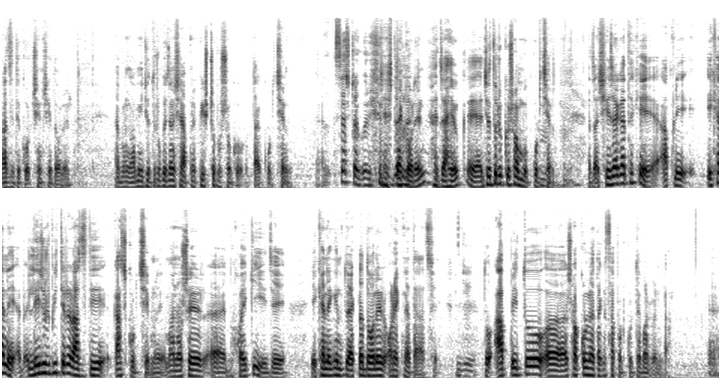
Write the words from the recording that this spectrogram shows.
রাজনীতি করছেন সেই দলের। এবং আমি যতটুকু জানি সে আপনার পৃষ্ঠপোষকও তা করছেন। চেষ্টা করি। চেষ্টা করেন হ্যাঁ, যাই হোক যতটুকু সম্ভব করছেন। আচ্ছা সেই জায়গা থেকে আপনি এখানে লেজুর ভিতরে রাজনীতি কাজ করছে মানে মানুষের হয় কি যে এখানে কিন্তু একটা দলের অনেক নেতা আছে। তো আপনি তো সকল নেতাকে সাপোর্ট করতে পারবেন না। হ্যাঁ,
